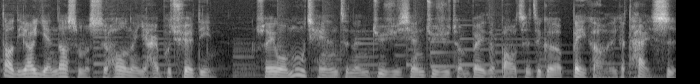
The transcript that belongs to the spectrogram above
到底要延到什么时候呢？也还不确定。所以我目前只能继续先继续准备着，保持这个备考的一个态势。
